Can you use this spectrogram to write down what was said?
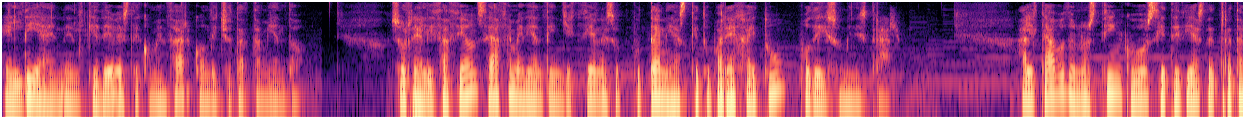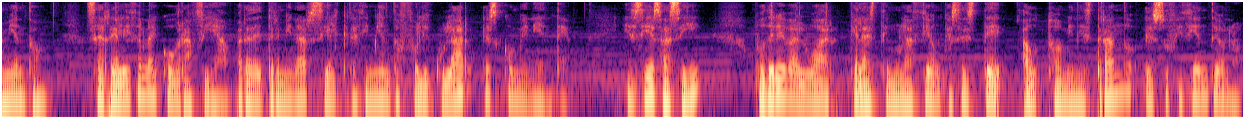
el día en el que debes de comenzar con dicho tratamiento. Su realización se hace mediante inyecciones subcutáneas que tu pareja y tú podéis suministrar. Al cabo de unos 5 o 7 días de tratamiento, se realiza una ecografía para determinar si el crecimiento folicular es conveniente y si es así, poder evaluar que la estimulación que se esté autoadministrando es suficiente o no.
